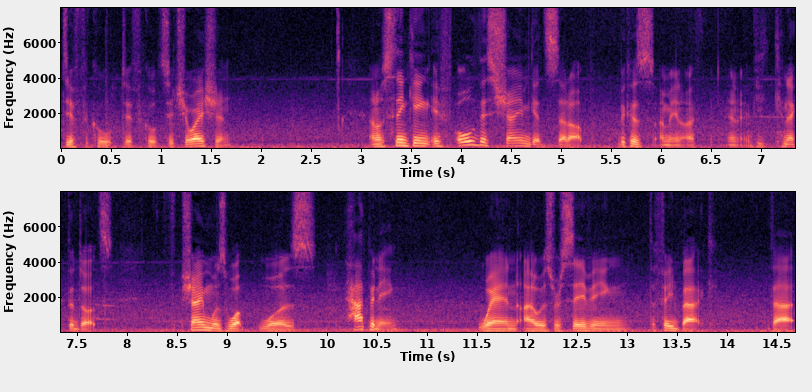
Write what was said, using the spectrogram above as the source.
difficult, difficult situation. And I was thinking if all this shame gets set up, because I mean, i you know, if you connect the dots, shame was what was happening when I was receiving the feedback that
